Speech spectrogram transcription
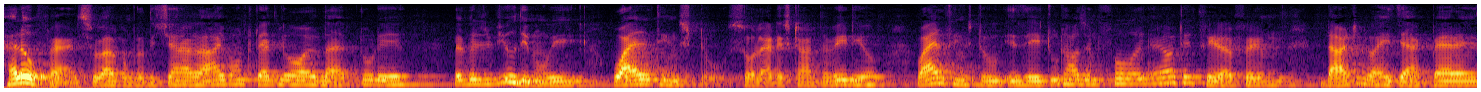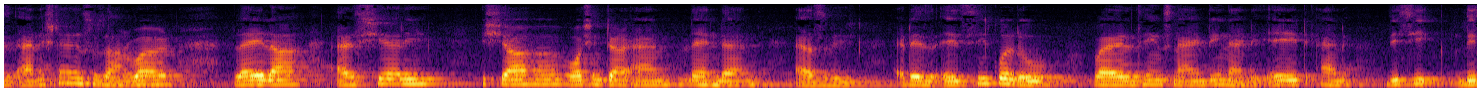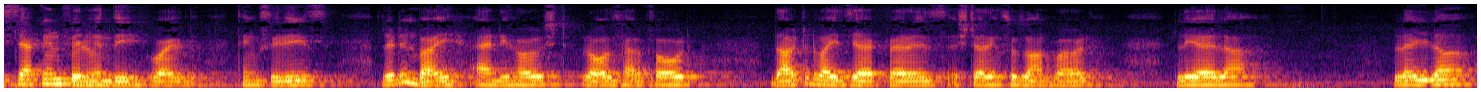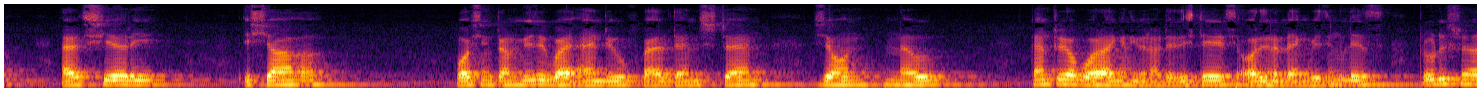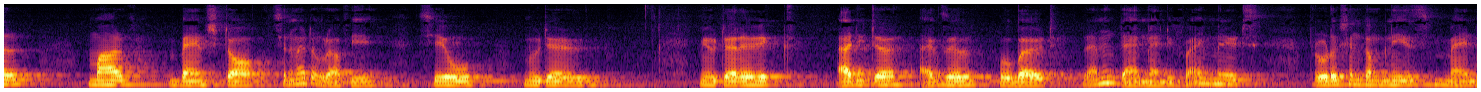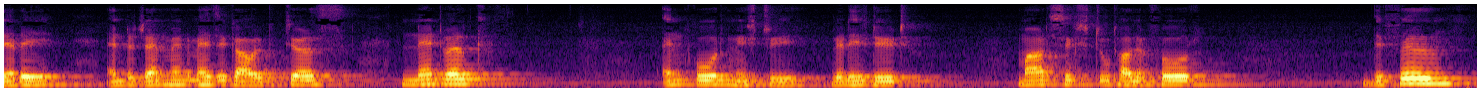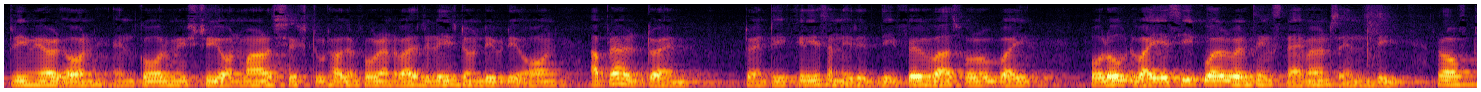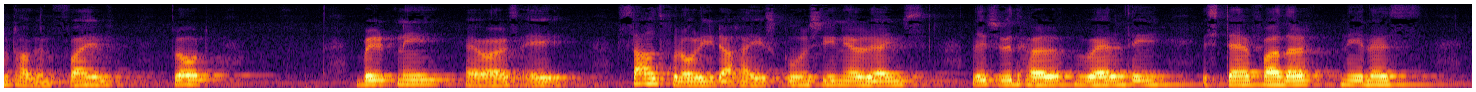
Hello friends, welcome to the channel. I want to tell you all that today we will review the movie Wild Things 2. So let's start the video. Wild Things 2 is a 2004 erotic thriller film directed by Jack Perez and starring Susan Ward, Leila Isaiah Washington and Linden Ashby. It is a sequel to Wild Things 1998 and the, the second film in the Wild Things series, written by Andy Hurst, Ross Helford, directed by Jack Perez, starring Susan Ward, Leila, Layla Alsheri, Isaiah, Washington, music by Andrew Feltenstein, John Nau, country of Oregon, United States, original language English, Producer Mark Bienstock, Cinematography Sead Mutarevic, Editor Axel Hubert, Running time 95 minutes. Production companies Mandalay Entertainment, Magic Hour Pictures, Network, Encore Mystery. Release date March 6, 2004. The film premiered on Encore Mystery on March 6, 2004 and was released on DVD on April 20. Creation needed. The film was followed by followed by a sequel, Wild Things Diamonds, in the of 2005. Plot: Brittany Havers, a South Florida high school senior, lives lives with her wealthy stepfather Niles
